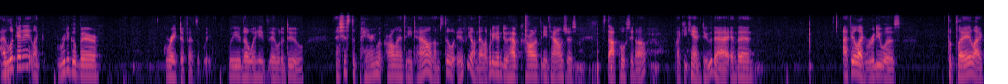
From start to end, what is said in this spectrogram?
I look at it like Rudy Gobert, great defensively we know what he's able to do. It's just the pairing with Karl-Anthony Towns. I'm still iffy on that. Like, what are you gonna do? Have Karl-Anthony Towns just stop posting up? Like, you can't do that. And then I feel like Rudy was to play, like,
